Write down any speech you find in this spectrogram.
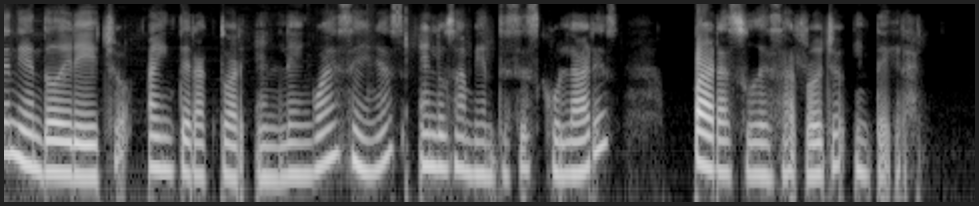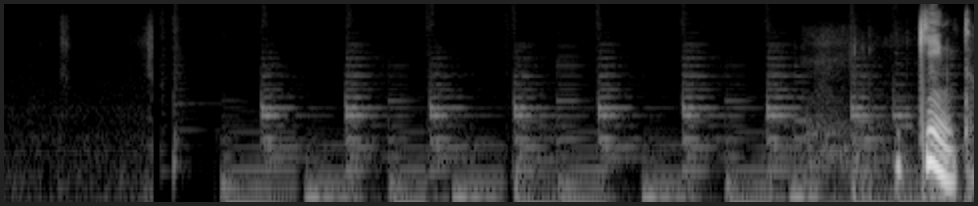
teniendo derecho a interactuar en lengua de señas en los ambientes escolares para su desarrollo integral. Quinto,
